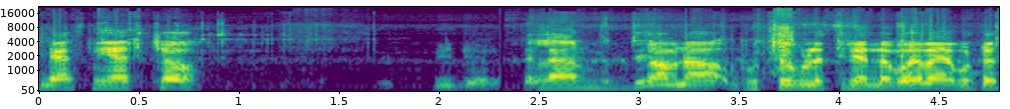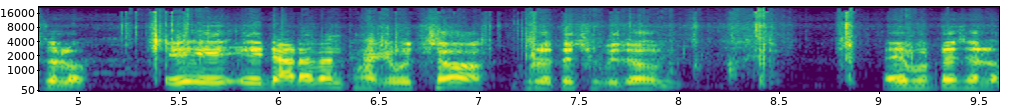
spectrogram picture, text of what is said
ম্যাচ নিয়ে আসছো তো আমরা ভুট্টো গুলো ছিলেন এ ভাই ভুট্টো চলো এ এ- এই ডাটা ব্যান থাকে বুঝছ ঘুরাতে সুবিধা হবে এই ভুট্টো চলো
